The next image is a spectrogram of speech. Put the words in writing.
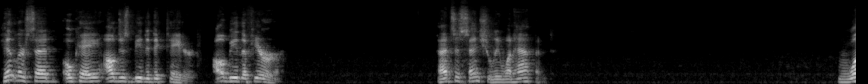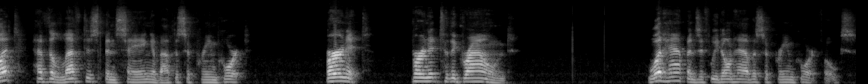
Hitler said, okay, I'll just be the dictator. I'll be the Fuhrer. That's essentially what happened. What have the leftists been saying about the Supreme Court? Burn it, burn it to the ground. What happens if we don't have a Supreme Court, folks?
